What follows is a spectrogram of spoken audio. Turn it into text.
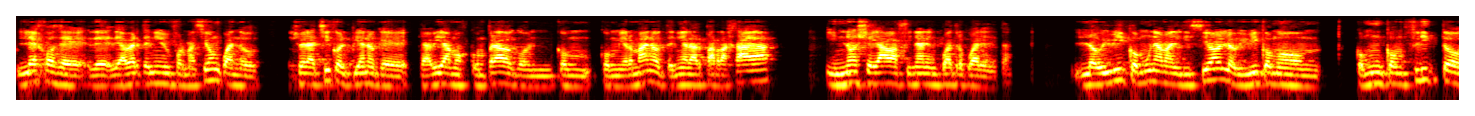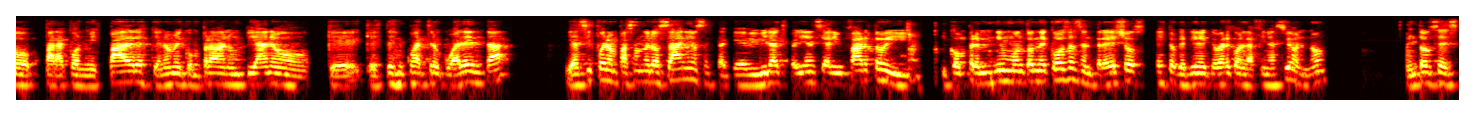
lejos de, haber tenido información, cuando yo era chico, el piano que, habíamos comprado con, con, mi hermano tenía la arpa rajada y no llegaba a afinar en 440. Lo viví como una maldición, lo viví como como un conflicto para con mis padres que no me compraban un piano que, esté en 440. Y así fueron pasando los años hasta que viví la experiencia del infarto y, comprendí un montón de cosas, entre ellos esto que tiene que ver con la afinación, ¿no? Entonces,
